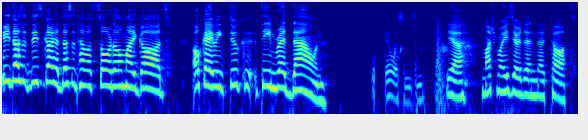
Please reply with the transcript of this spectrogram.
He doesn't. This guy doesn't have a sword. Oh my god. Okay, we took Team Red down. That was easy. Yeah, much more easier than I thought.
